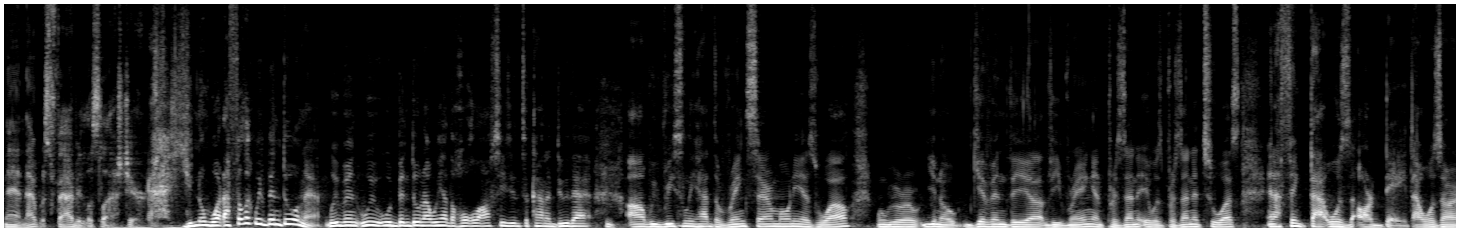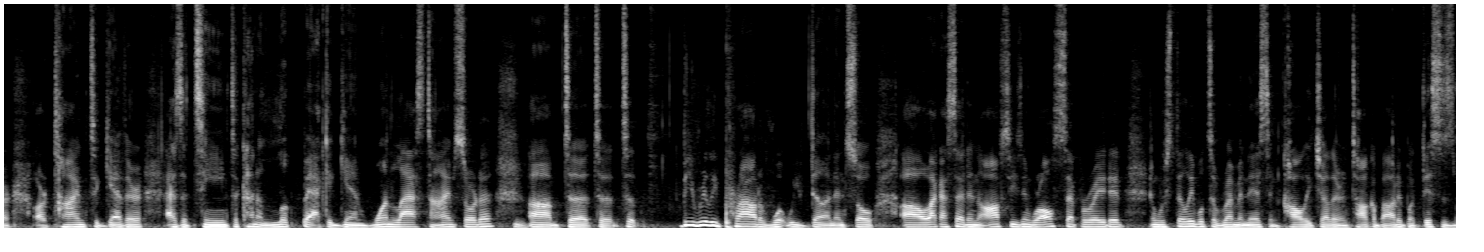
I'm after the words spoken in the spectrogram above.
Man, that was fabulous last year. You know what? I feel like we've been doing that. We've been we, have been doing that. We had the whole offseason to kind of do that. Hmm. Uh, we recently had the ring ceremony as well when we were, you know, given the uh, the ring and presented. It was presented to us, and I think that was our day. That was our our time together as a team to kind of look back again one last time, sort of, mm. um, to to to be really proud of what we've done. And so, uh, like I said, in the off season, we're all separated and we're still able to reminisce and call each other and talk about it. But this is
